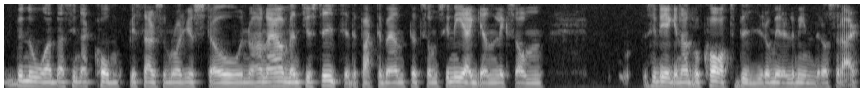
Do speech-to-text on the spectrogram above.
benåda sina kompisar som Roger Stone och han har använt justitiedepartementet som sin egen, liksom, sin egen advokatbyrå mer eller mindre och sådär.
